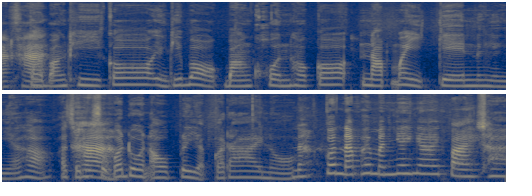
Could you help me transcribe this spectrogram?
นะคะ แต่บางทีก็อย่างที่บอกบางคนเขาก็นับมาอีกเกณฑ์หนึ่งอย่างเงี้ยค่ะ อาจจะรู้สึกค่ะว่าโดนเอาเปรียบก็ได้เนาะนะก็นับให้มันง่าย ๆ ไปใช่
